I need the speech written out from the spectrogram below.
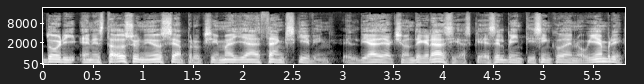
Dori, en Estados Unidos se aproxima ya Thanksgiving, el Día de Acción de Gracias, que es el 25 de noviembre,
